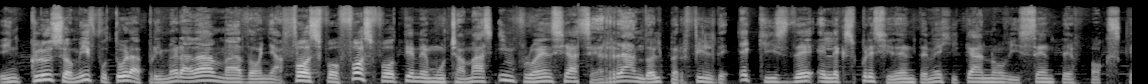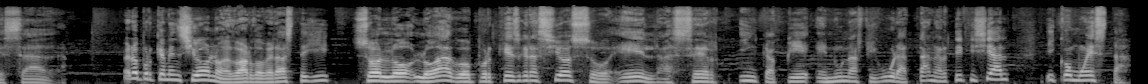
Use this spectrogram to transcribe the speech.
Incluso mi futura primera dama, doña Fosfo Fosfo, tiene mucha más influencia cerrando el perfil de X de el expresidente mexicano Vicente Fox Quesada. Pero porque menciono a Eduardo Verástegui, solo lo hago porque es gracioso el hacer hincapié en una figura tan artificial y cómo esta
